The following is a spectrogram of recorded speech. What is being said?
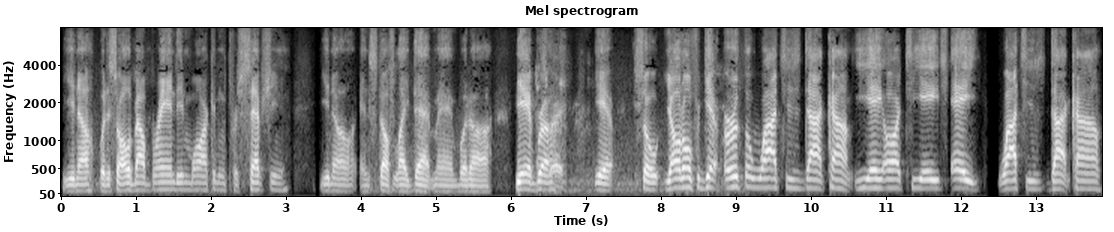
You know, but it's all about branding, marketing, perception, you know, and stuff like that, man. But uh yeah, bro. right. Yeah. So y'all don't forget earthawatches.com, E A R T H A watches.com.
